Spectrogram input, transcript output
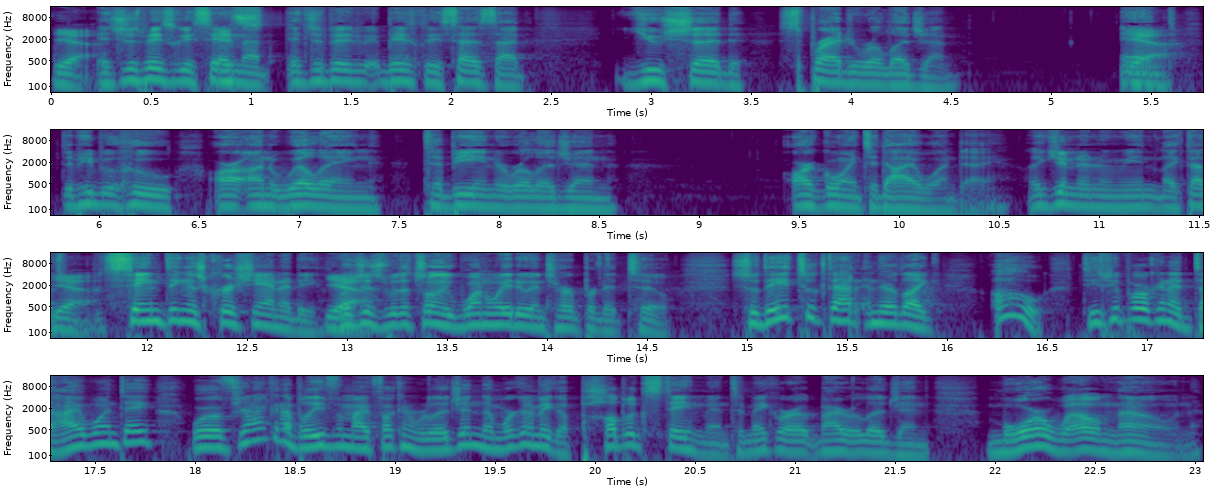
yeah. It's just basically saying It's- that it just basically says that you should spread religion, and Yeah. the people who are unwilling to be in a religion are going to die one day. Like you know what I mean? Like that's Yeah. same thing as Christianity, Yeah. which is that's only one way to interpret it too. So they took that and they're like, oh, these people are going to die one day. Well, if you're not going to believe in my fucking religion, then we're going to make a public statement to make my religion more well known,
